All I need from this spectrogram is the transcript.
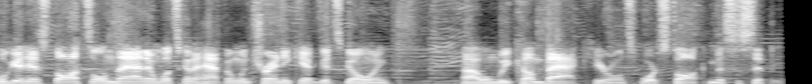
We'll get his thoughts on that and what's going to happen when training camp gets going uh, when we come back here on Sports Talk Mississippi.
